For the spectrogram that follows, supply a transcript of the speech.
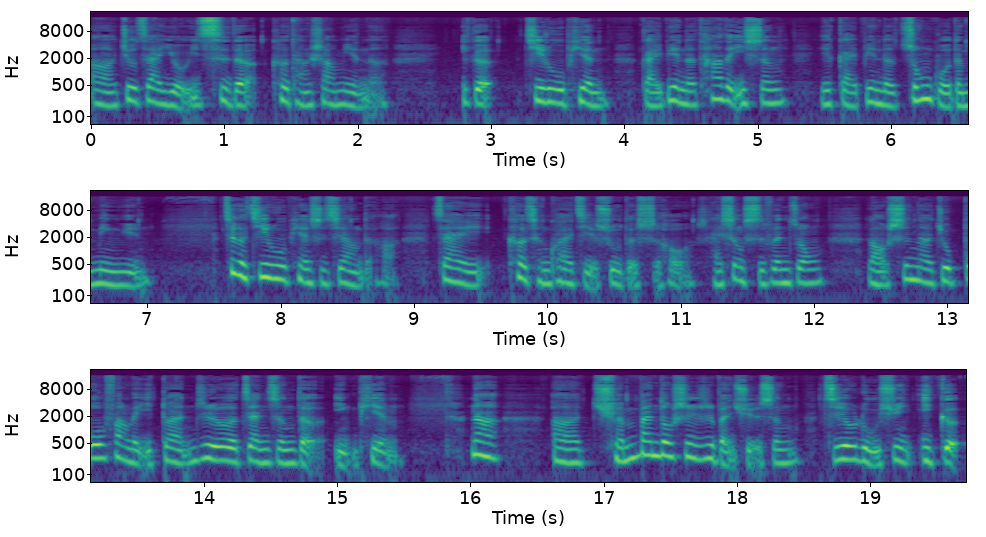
呃，就在有一次的课堂上面呢，一个纪录片改变了他的一生，也改变了中国的命运。这个纪录片是这样的哈，在课程快结束的时候，还剩十分钟，老师呢就播放了一段日俄战争的影片。那呃，全班都是日本学生，只有鲁迅一个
